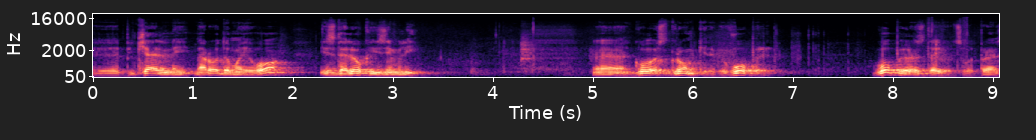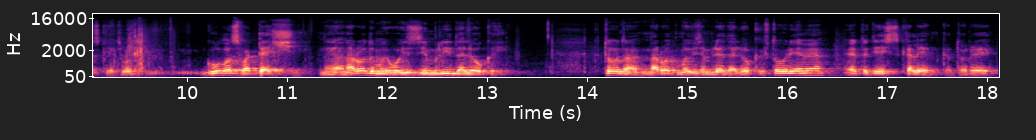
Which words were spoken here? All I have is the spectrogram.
э, печальный народа моего, из далекой земли. Э, голос громкий, такой, вопль. Вопль раздается, вот правильно сказать. Вот голос вопящий. Народом его из земли далекой. Кто-то, народ мой в земле далекой в то время, это 10 колен, которые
